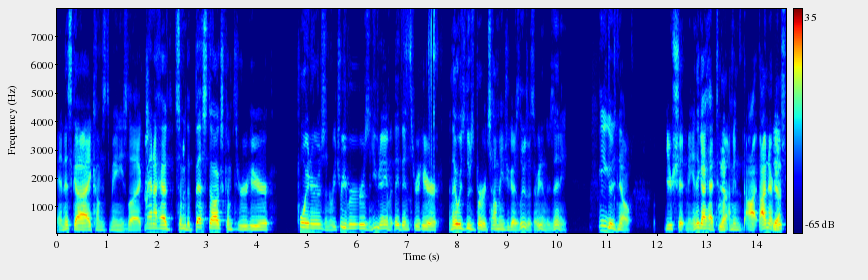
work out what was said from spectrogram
And this guy comes to me and he's like, "Man, I had some of the best dogs come through here, pointers and retrievers and you name it. They've been through here, and they always lose birds. How many did you guys lose?" I said, "We didn't lose any." And he goes, "No, you're shitting me." And the guy had ton. Yeah. I mean, I I never Yeah. there's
